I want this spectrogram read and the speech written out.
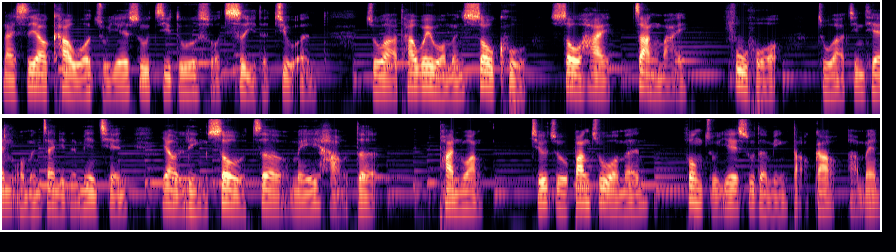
乃是要靠我主耶稣基督所赐予的救恩。主啊，他为我们受苦、受害、葬埋、复活。主啊，今天我们在你的面前要领受这美好的盼望，求主帮助我们，奉主耶稣的名祷告，阿门。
